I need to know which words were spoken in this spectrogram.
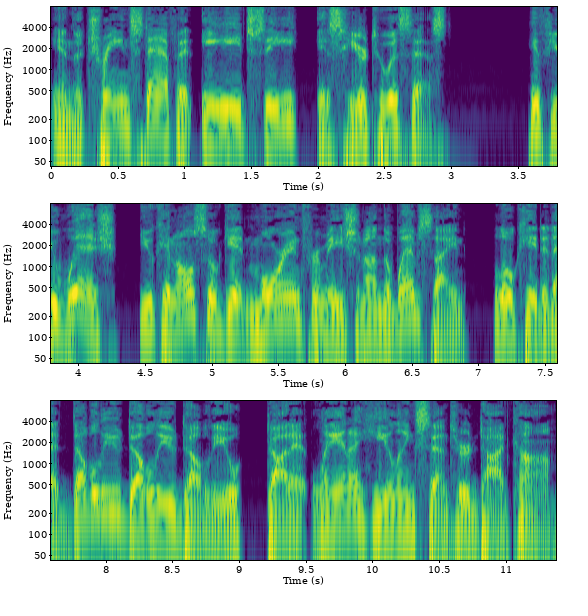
and the trained staff at AHC is here to assist. If you wish, you can also get more information on the website located at www.atlantahealingcenter.com.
